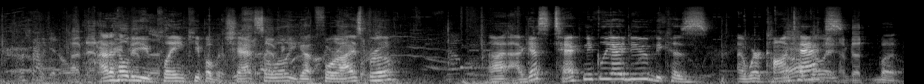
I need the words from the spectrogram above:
I'm just trying to get I over. have nano How the hell do you play and keep up with chat so well? You got four eyes, bro? I I guess technically I do because I wear contacts, I'm dead. but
